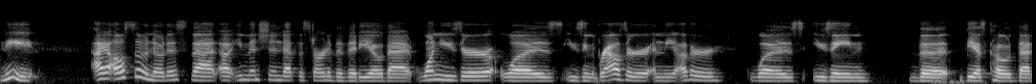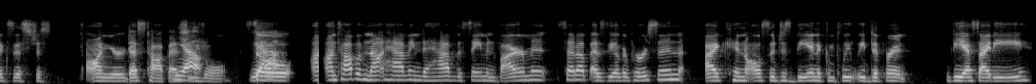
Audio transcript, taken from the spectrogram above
neat I also noticed that uh, you mentioned at the start of the video that one user was using the browser and the other was using the VS Code that exists just on your desktop as yeah. usual. So yeah. on top of not having to have the same environment set up as the other person, I can also just be in a completely different VS IDE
